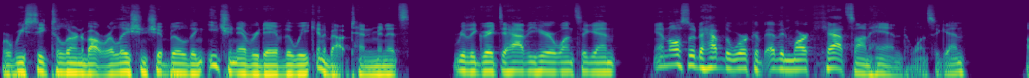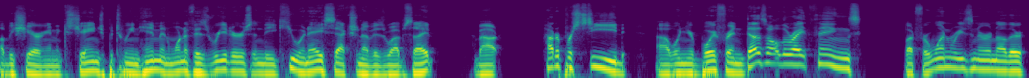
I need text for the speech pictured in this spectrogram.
where we seek to learn about relationship building each and every day of the week in about 10 minutes. Really great to have you here once again, and also to have the work of Evan Marc Katz on hand once again. I'll be sharing an exchange between him and one of his readers in the Q&A section of his website about how to proceed uh, when your boyfriend does all the right things, but for one reason or another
